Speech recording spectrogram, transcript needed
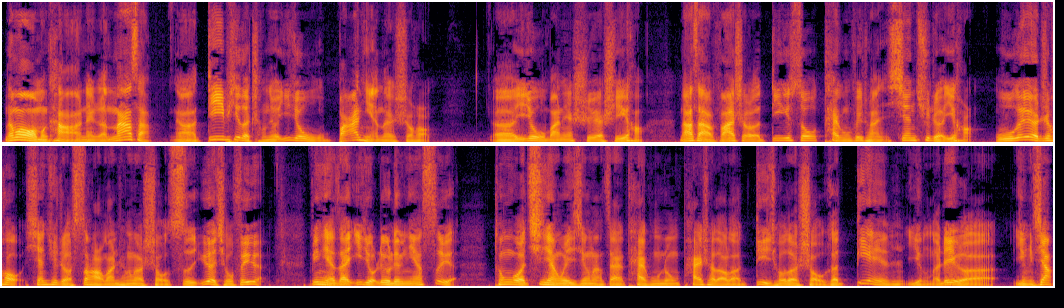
那么我们看啊，那个 NASA 啊，第一批的成就，一九五八年的时候，呃，一九五八年十月十一号，NASA 发射了第一艘太空飞船“先驱者一号”。五个月之后，“先驱者四号”完成了首次月球飞跃。并且在一九六零年四月，通过气象卫星呢，在太空中拍摄到了地球的首个电影的这个影像，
